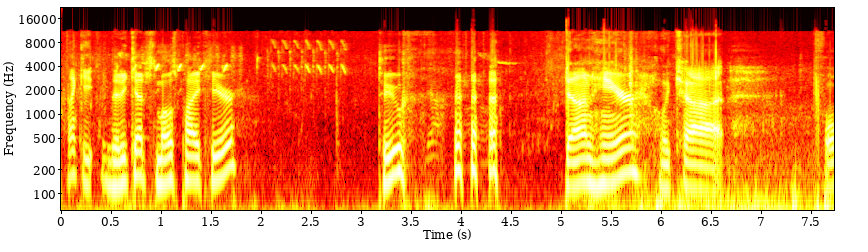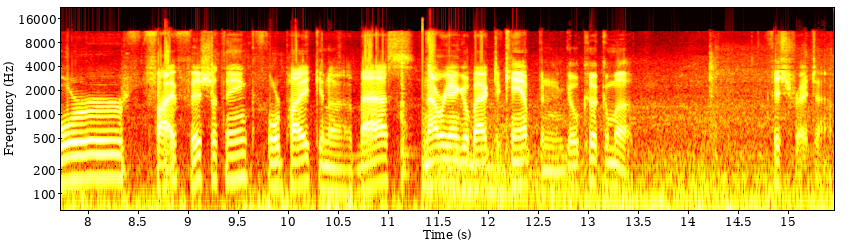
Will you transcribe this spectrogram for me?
I think he did he catch the most pike here? Two? Done here. We caught four, five fish, I think. Four pike and a bass. Now we're gonna go back to camp and go cook them up. Fish fry time.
